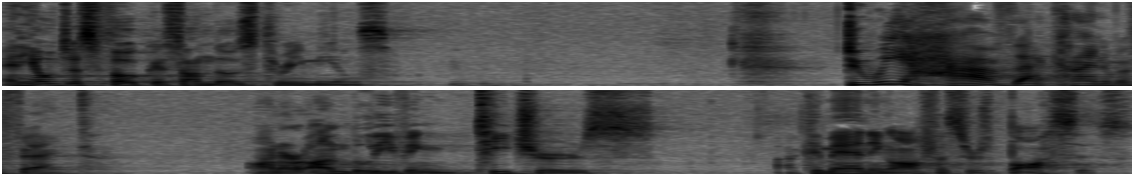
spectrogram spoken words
and he'll just focus on those three meals. Do we have that kind of effect on our unbelieving teachers uh, commanding officers, bosses.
